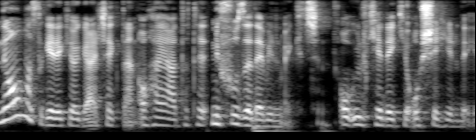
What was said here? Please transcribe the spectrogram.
Ne olması gerekiyor gerçekten o hayata nüfuz edebilmek için? O ülkedeki, o şehirdeki.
